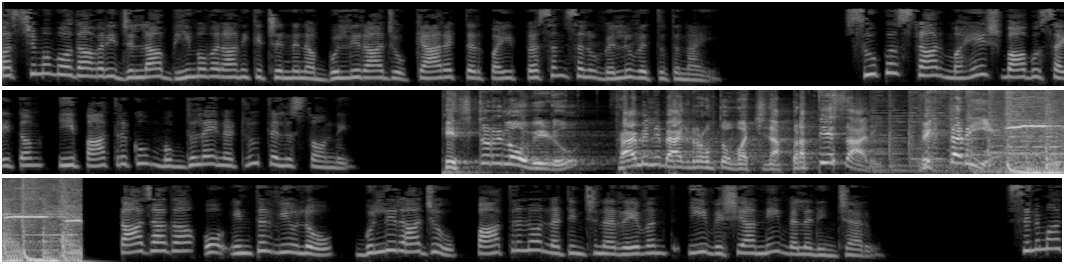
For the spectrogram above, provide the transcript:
పశ్చిమ గోదావరి జిల్లా భీమవరానికి చెందిన బుల్లిరాజు క్యారెక్టర్పై ప్రశంసలు వెల్లువెత్తుతున్నాయి. సూపర్ స్టార్ మహేష్ బాబు సైతం ఈ పాత్రకు ముగ్ధులైనట్లు తెలుస్తోంది. హిస్టరీలో వీడు ఫ్యామిలీ బ్యాక్గ్రౌండ్తో వచ్చిన ప్రతిసారి విక్టరీయే. తాజాగా ఓ ఇంటర్వ్యూలో బుల్లిరాజు పాత్రలో నటించిన రేవంత్ ఈ విషయాన్ని వెల్లడించారు. సినిమా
